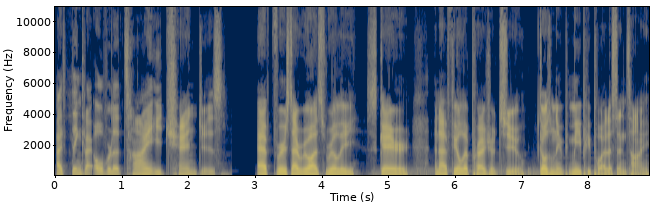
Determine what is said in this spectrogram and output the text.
I think like over the time it changes. At first, I was really scared, and I feel the pressure to go to meet- people at the same time.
